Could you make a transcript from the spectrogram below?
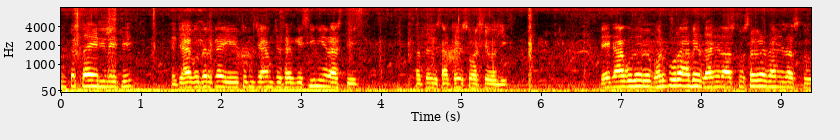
नेमकं तयारीला येते. त्याच्या अगोदर काही तुमचे आमच्यासारखे सिनियर असते सत्तावीस अठ्ठावीस वर्षावाली. त्याच्या अगोदर भरपूर अभ्यास झालेला असतो सगळं झालेला असतो.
